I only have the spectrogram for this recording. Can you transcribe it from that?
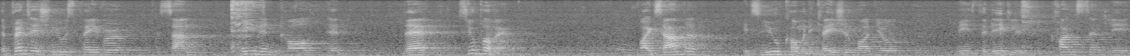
The British newspaper, The Sun, even called it the supervan. For example, its new communication module means the vehicle is constantly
